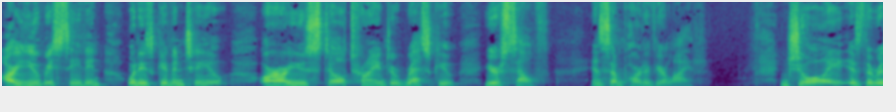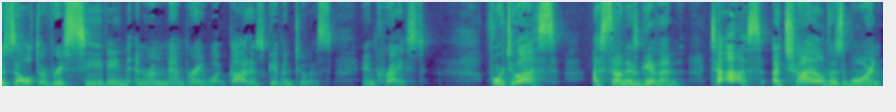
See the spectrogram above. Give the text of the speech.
Are you receiving what is given to you, or are you still trying to rescue yourself in some part of your life? Joy is the result of receiving and remembering what God has given to us in Christ. For to us, a son is given. To us, a child is born,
